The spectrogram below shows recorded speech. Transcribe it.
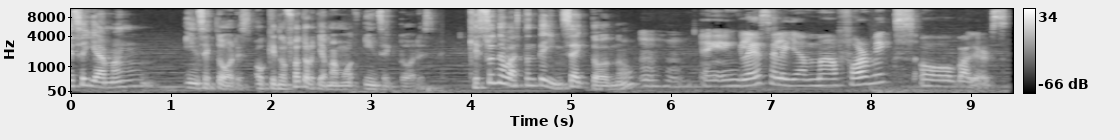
que se llaman insectores, o que nosotros llamamos insectores, que suena bastante insecto, ¿no? En inglés se le llama Formix o Buggers.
